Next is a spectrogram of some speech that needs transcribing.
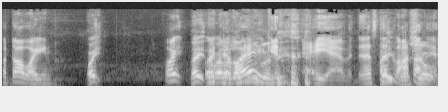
Og der var en. Oj. Oj, Nej, der Oj, var det der røg igen. ja, ja, men altså, den var der. der.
